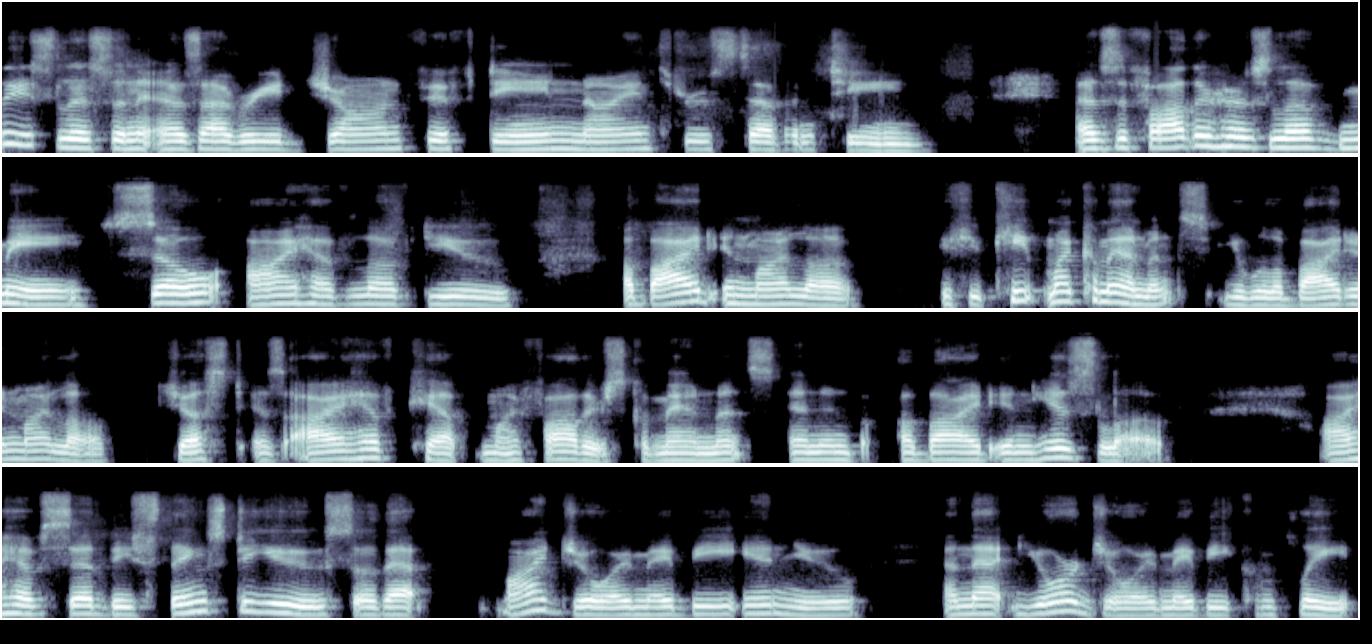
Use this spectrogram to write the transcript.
Please listen as I read John 15, 9 through 17. As the Father has loved me, so I have loved you. Abide in my love. If you keep my commandments, you will abide in my love, just as I have kept my Father's commandments and in, abide in his love. I have said these things to you so that my joy may be in you and that your joy may be complete.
